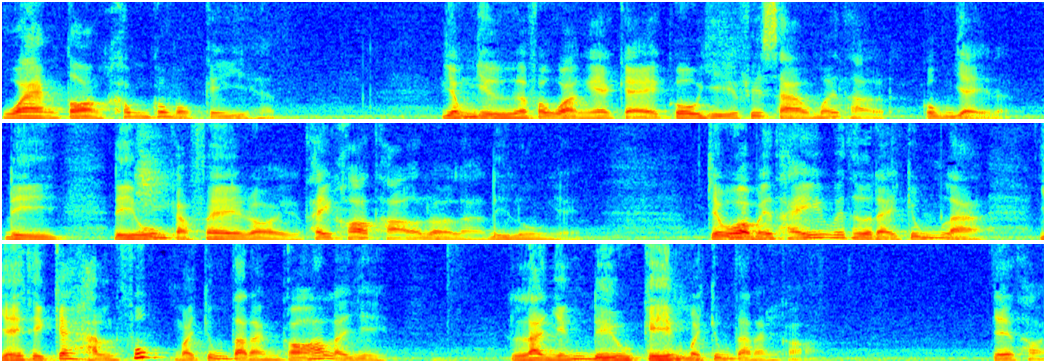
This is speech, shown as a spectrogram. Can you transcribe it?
hoàn toàn không có một cái gì hết. Giống như pháp hòa nghe kể cô gì phía sau mới thờ cũng vậy đó đi đi uống cà phê rồi thấy khó thở rồi là đi luôn vậy. Cho bố bà mới thấy với thưa đại chúng là vậy thì cái hạnh phúc mà chúng ta đang có là gì? Là những điều kiện mà chúng ta đang có. Vậy thôi.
